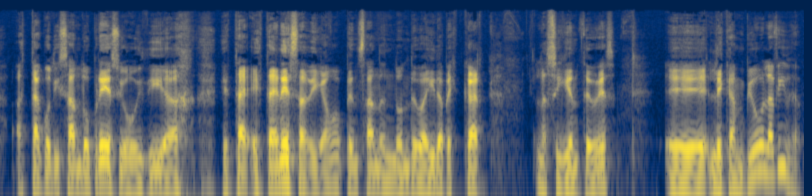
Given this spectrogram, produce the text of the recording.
está cotizando precios hoy día, está, está en esa, digamos, pensando en dónde va a ir a pescar la siguiente vez, eh, le cambió la vida.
